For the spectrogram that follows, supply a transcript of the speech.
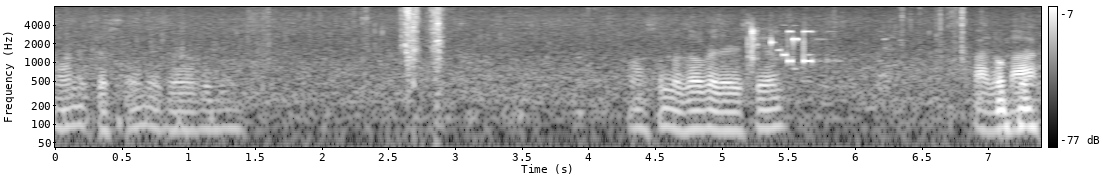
I wonder if the slingers are over here. Oh, someone's over there. You see him? By the Okay. box.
